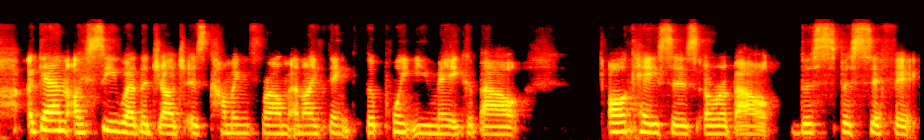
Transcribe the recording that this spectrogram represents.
Again, I see where the judge is coming from. And I think the point you make about our cases are about the specific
